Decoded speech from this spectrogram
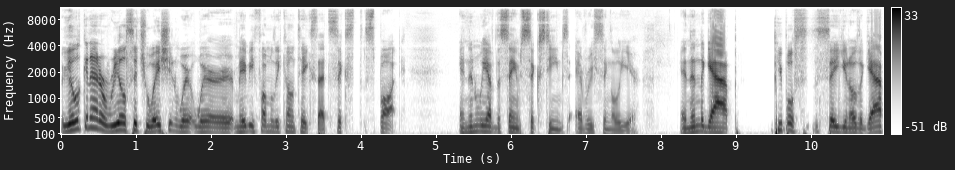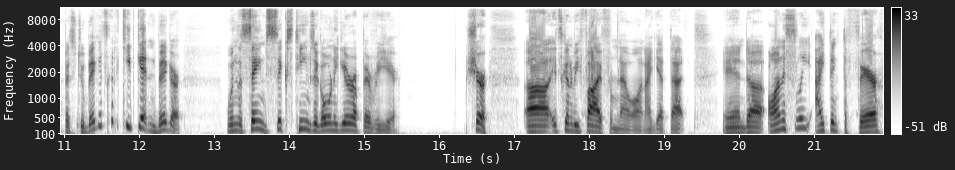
Are you looking at a real situation where, where maybe Famalicão takes that sixth spot and then we have the same six teams every single year. And then the gap, people say, you know, the gap is too big. It's going to keep getting bigger when the same six teams are going to Europe every year. Sure, uh, it's going to be five from now on. I get that. And uh, honestly, I think the fair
